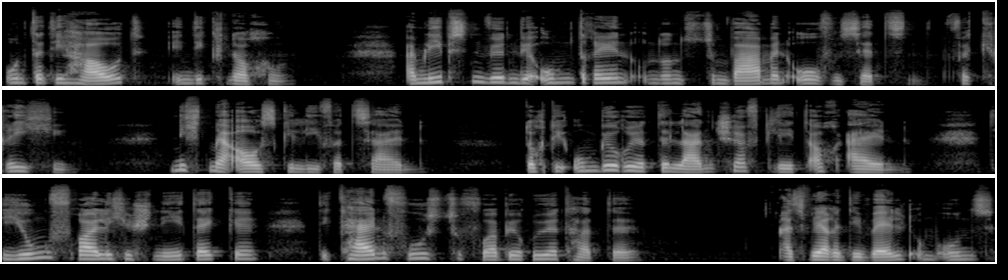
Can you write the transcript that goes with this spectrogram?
unter die Haut, in die Knochen, am liebsten würden wir umdrehen und uns zum warmen Ofen setzen, verkriechen, nicht mehr ausgeliefert sein. Doch die unberührte Landschaft lädt auch ein, die jungfräuliche Schneedecke, die kein Fuß zuvor berührt hatte, als wäre die Welt um uns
